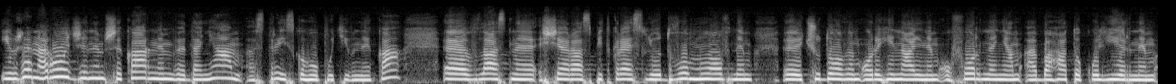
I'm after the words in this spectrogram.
І вже народженим шикарним виданням стрийського путівника, е, власне, ще раз підкреслю, двомовним, е, чудовим оригінальним оформленням, е, багатоколірним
